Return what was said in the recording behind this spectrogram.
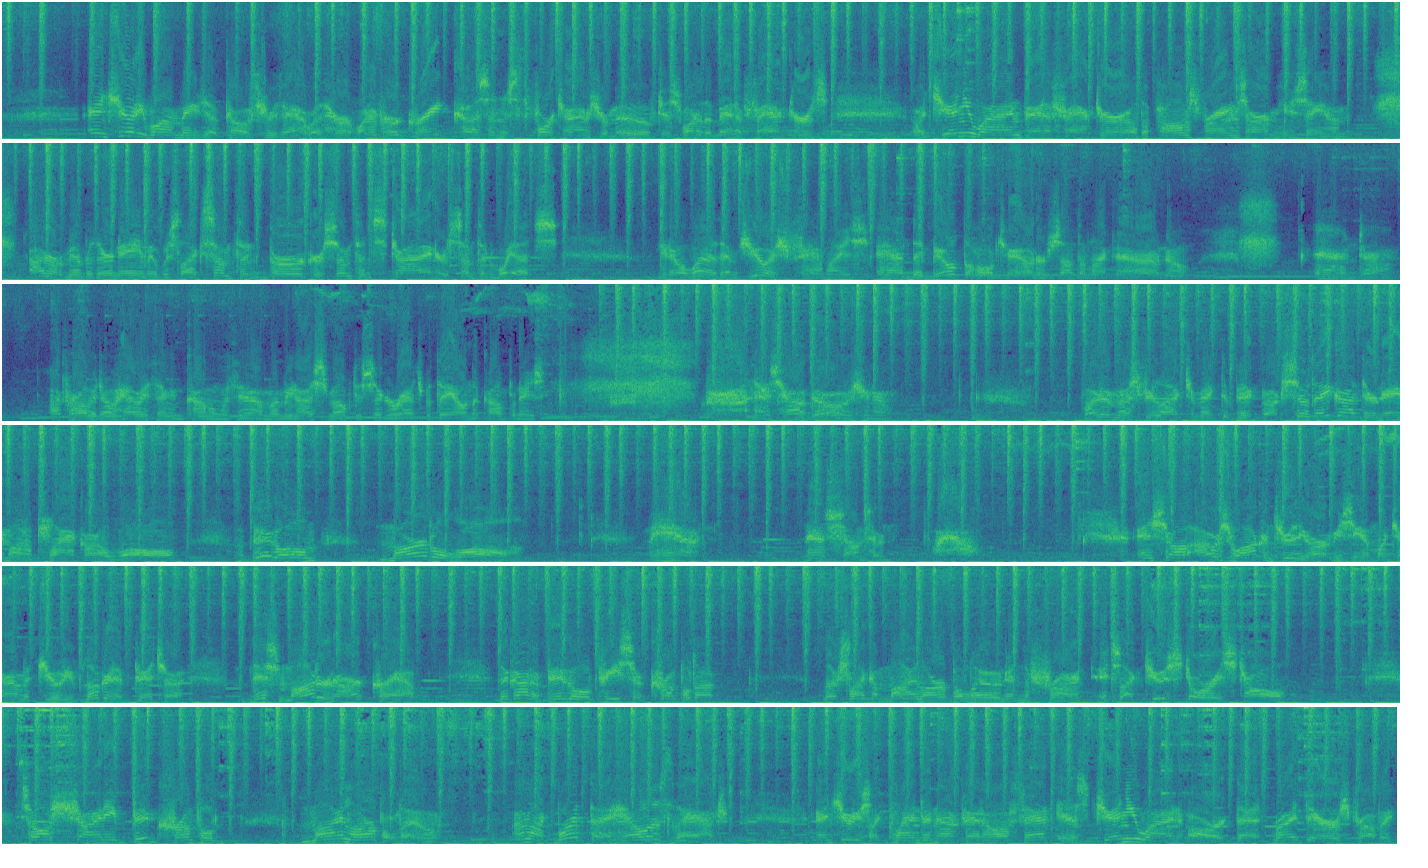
And Judy wanted me to go through that with her. One of her great cousins, four times removed, is one of the benefactors, a genuine benefactor of the Palm Springs Art Museum. I don't remember their name. It was like something Berg or something Stein or something Witz. You know, one of them Jewish families. And they built the whole town or something like that. I don't know. And uh, I probably don't have anything in common with them. I mean, I smoke the cigarettes, but they own the companies. And that's how it goes, you know. What it must be like to make the big bucks. So they got their name on a plaque on a wall a big old marble wall. Man, that's something. Wow. And so I was walking through the art museum one time with Judy, looking at bits of this modern art crap. They got a big old piece of crumpled up, looks like a mylar balloon in the front. It's like two stories tall. It's all shiny, big crumpled Mylar balloon. I'm like, what the hell is that? And Judy's like, Glenda, knock that off. That is genuine art. That right there is probably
